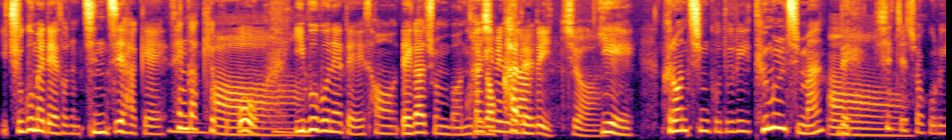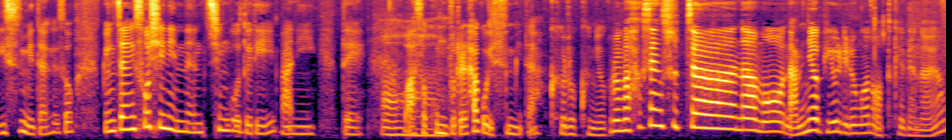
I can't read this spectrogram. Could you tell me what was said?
이 죽음에 대해서 좀 진지하게 음. 생각해보고 아. 이 부분에 대해서 내가 좀 뭔가 역할을 있죠. 예 그런 친구들이 드물지만 어. 네 실질적으로 있습니다. 그래서 굉장히 소신 있는 친구들이 많이 네 어. 와서 공부를 하고 있습니다. 그렇군요. 그러면 학생 숫자나 뭐 남녀 비율 이런 건 어떻게 되나요?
